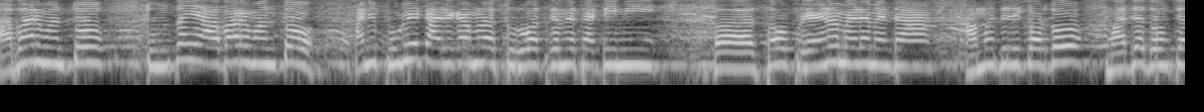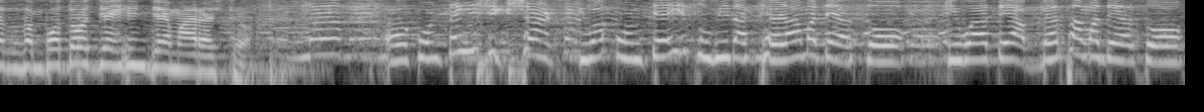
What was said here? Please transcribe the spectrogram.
आभार मानतो तुमचाही आभार मानतो. आणि पुढे कार्यक्रमाला सुरुवात करण्यासाठी मी सौ प्रेरणा मॅडम यांना आमंत्रित करतो. माझ्या दोन शब्द संपवतो. जय हिंद जय महाराष्ट्र. कोणतंही शिक्षण किंवा कोणत्याही सुविधा खेळामध्ये असो किंवा ते अभ्यासामध्ये असो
